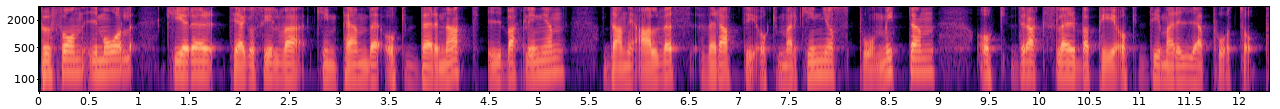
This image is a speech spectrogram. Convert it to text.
Buffon i mål, Kehrer, Thiago Silva, Kim Pembe och Bernat i backlinjen. Dani Alves, Verratti och Marquinhos på mitten och Draxler, Bappé och Di Maria på topp.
